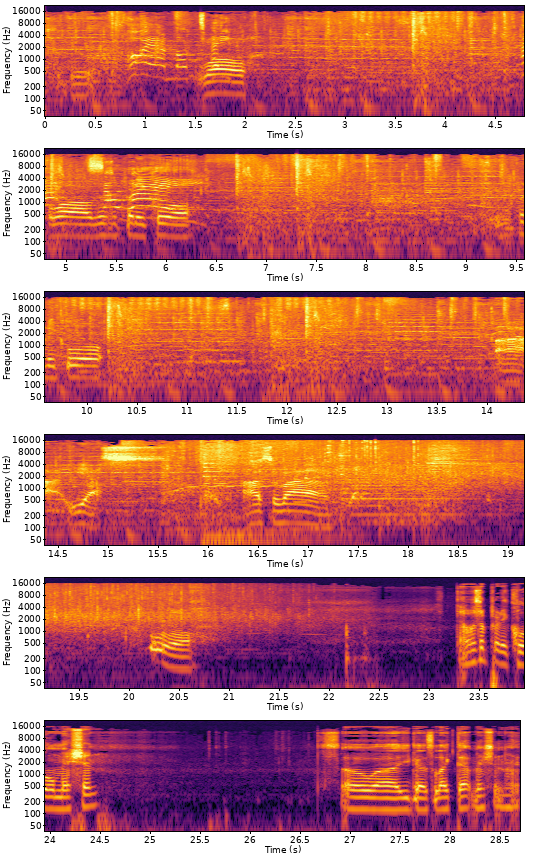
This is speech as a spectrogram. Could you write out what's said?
Supposed to do? I am Monty. Whoa. Whoa, this is pretty cool. This is pretty cool. Ah, yes. I survived. Cool. That was a pretty cool mission. So, uh, you guys liked that mission? I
